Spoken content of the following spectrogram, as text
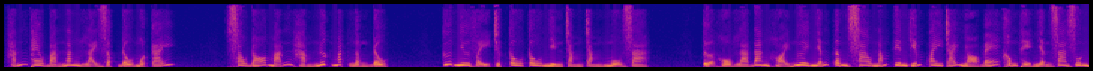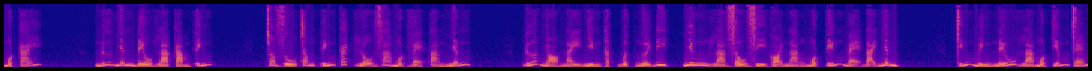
hắn theo bản năng lại dập đầu một cái. Sau đó mãn hàm nước mắt ngẩng đầu. Cứ như vậy trực câu câu nhìn chằm chằm mụ già. Tựa hồ là đang hỏi ngươi nhẫn tâm sao nắm tiên kiếm tay trái nhỏ bé không thể nhận ra run một cái. Nữ nhân đều là cảm tính. Cho dù trong tính cách lộ ra một vẻ tàn nhẫn. Đứa nhỏ này nhìn thật bực người đi, nhưng là giàu gì gọi nàng một tiếng mẹ đại nhân. Chính mình nếu là một kiếm chém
